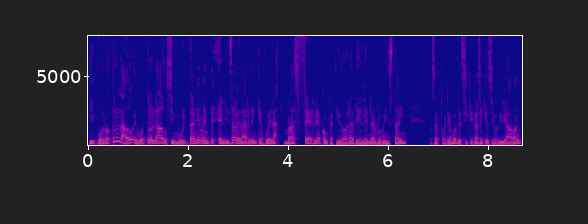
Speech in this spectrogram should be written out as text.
Y por otro lado, en otro lado, simultáneamente, Elizabeth Arden, que fue la más férrea competidora de Elena Rubinstein, o sea, podríamos decir que casi que se odiaban,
